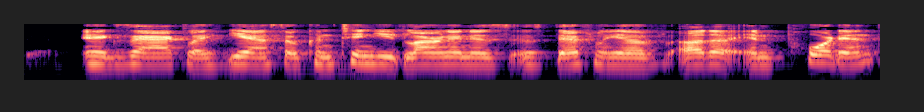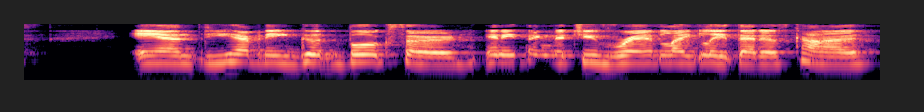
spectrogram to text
yeah. Exactly. Yeah. So continued learning is, is definitely of utter importance. And do you have any good books or anything that you've read lately that is kind of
